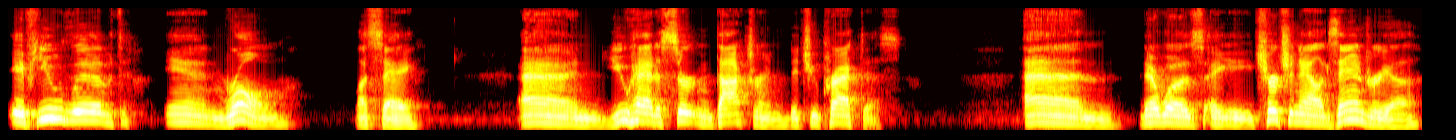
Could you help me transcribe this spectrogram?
if you lived in Rome, let's say, and you had a certain doctrine that you practiced, and there was a church in Alexandria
